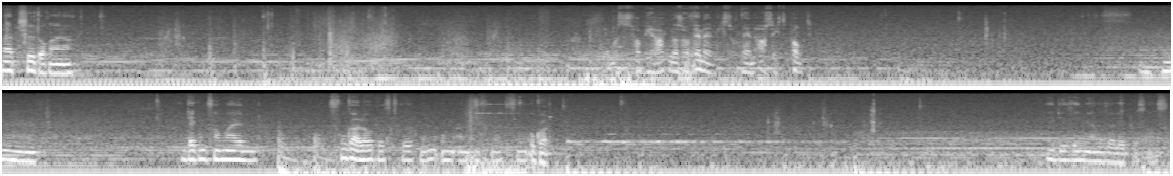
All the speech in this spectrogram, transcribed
Da chillt doch einer. Hier muss es vor Piraten nur so wimmeln. Ich suche mir einen Aussichtspunkt. Hm. Entdeckung vermeiden. Funker lautlos töten, um an Informationen. Oh Gott. Die sehen ja alle sehr leblos aus.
